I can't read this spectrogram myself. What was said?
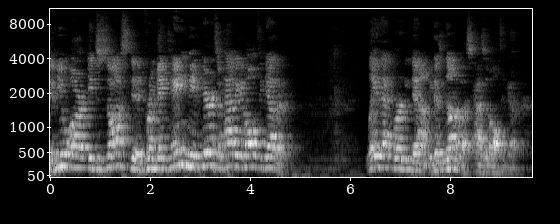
if you are exhausted from maintaining the appearance of having it all together, lay that burden down because none of us has it all together.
